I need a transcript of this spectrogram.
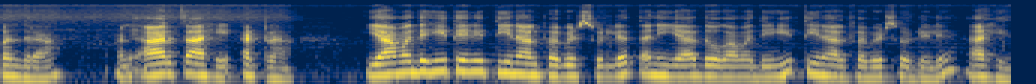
पंधरा आणि आरचा आहे अठरा. यामध्येही त्यांनी तीन अल्फाबेट सोडलेत आणि या दोघांमध्येही तीन अल्फाबेट सोडलेले आहेत.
